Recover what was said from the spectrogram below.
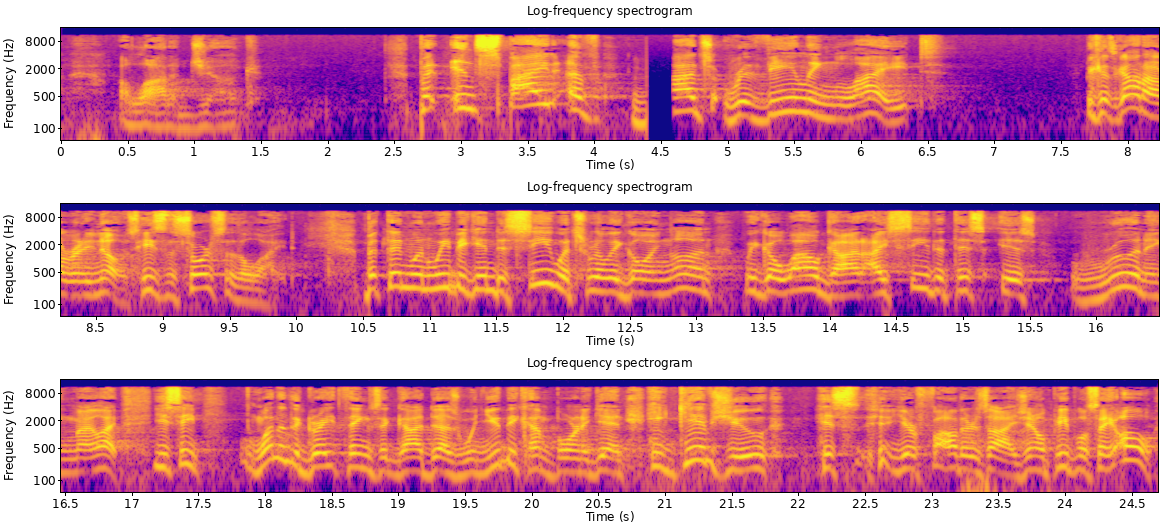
a lot of junk. But in spite of God's revealing light, because God already knows, He's the source of the light. But then when we begin to see what's really going on, we go, wow, God, I see that this is ruining my life. You see, one of the great things that God does when you become born again, He gives you his, your father's eyes. You know, people say, oh,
